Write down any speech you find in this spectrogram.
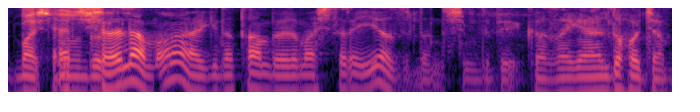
Maç sonunda şöyle ama Ergin Atan böyle maçlara iyi hazırlanır. Şimdi bir gaza geldi hocam.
